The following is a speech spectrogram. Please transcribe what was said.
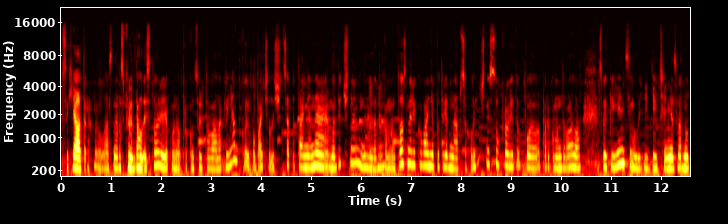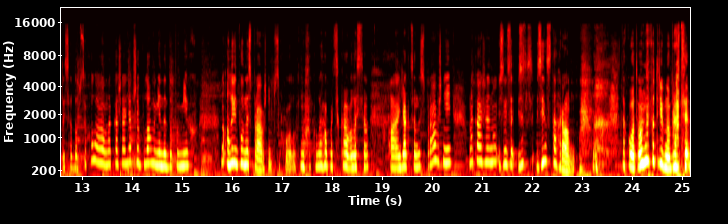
психіатр, власне, розповідала історію, як вона проконсультувала клієнтку і побачила, що це питання не медичне, не Мгм. медикаментозне лікування потрібне, а психологічний супровід. Порекомендувала своїй клієнтці, молодій дівчині, звернутися до психолога. Вона каже: я вже була, мені не допоміг. Ну, але він був не справжній психолог. Ну, колега поцікавилася, а як це не справжній? Вона каже: ну, з, з, з інстаграму. Так от, вам не потрібно брати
